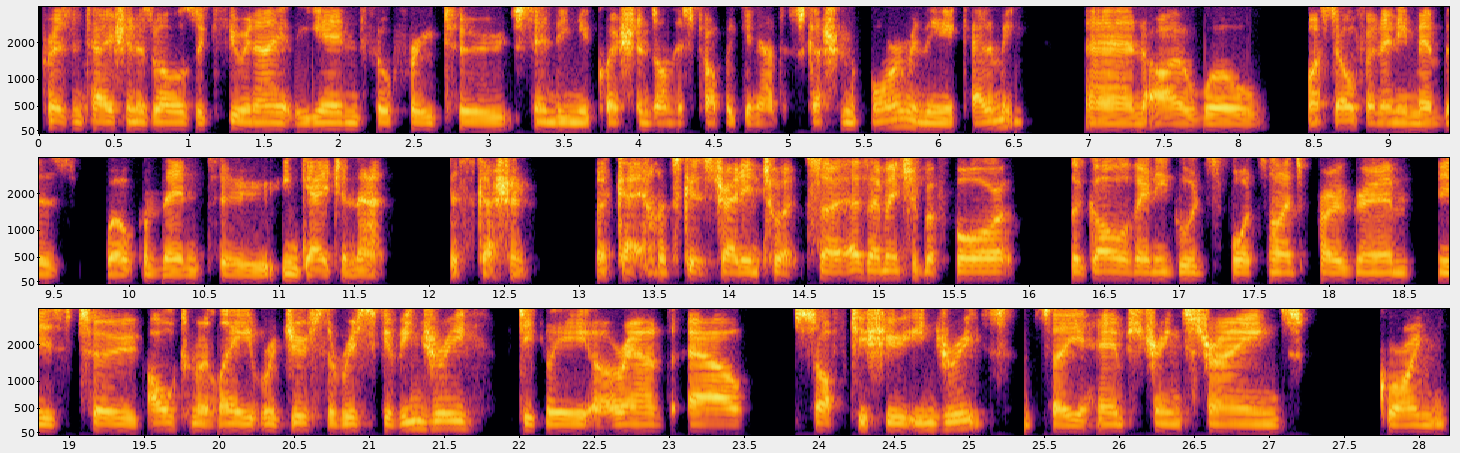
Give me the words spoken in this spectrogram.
presentation as well as a Q&A at the end, feel free to send in your questions on this topic in our discussion forum in the Academy and I will myself and any members welcome then to engage in that discussion. Okay, let's get straight into it. So, as I mentioned before, the goal of any good sports science program is to ultimately reduce the risk of injury, particularly around our soft tissue injuries. So, your hamstring strains, groin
